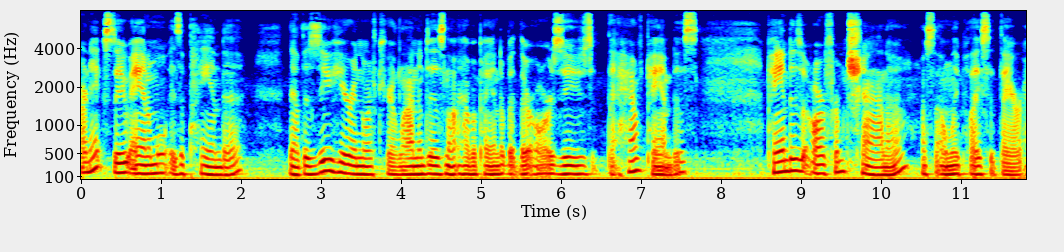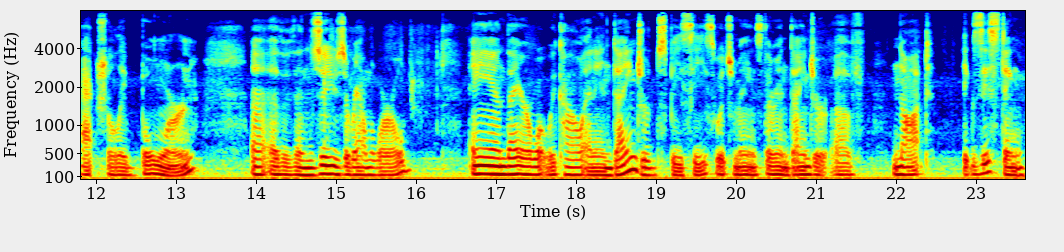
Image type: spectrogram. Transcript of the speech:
Our next zoo animal is a panda. Now, the zoo here in North Carolina does not have a panda, but there are zoos that have pandas. Pandas are from China. That's the only place that they are actually born, uh, other than zoos around the world. And they are what we call an endangered species, which means they're in danger of not existing,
